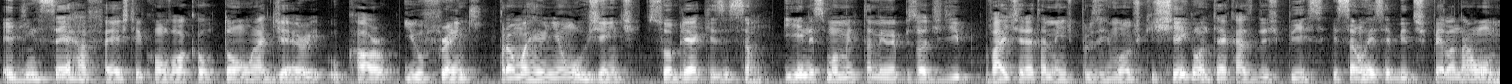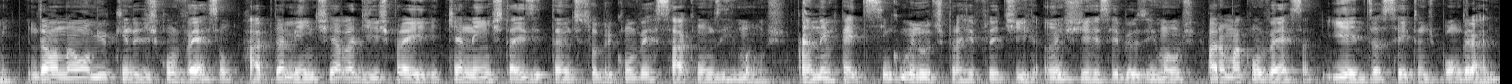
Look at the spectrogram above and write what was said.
ele encerra a festa e convoca o Tom, a Jerry, o Carl e o Frank para uma reunião urgente sobre a aquisição. E nesse momento também o episódio de... vai diretamente para os irmãos que chegam até a casa dos Pierce e são recebidos pela Naomi. Então a Naomi e o Ken eles conversam rapidamente e ela diz para ele que a Nen está hesitante sobre conversar com os irmãos. A Nen pede 5 minutos para refletir antes de receber os irmãos para uma conversa e eles aceitam de bom grado.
